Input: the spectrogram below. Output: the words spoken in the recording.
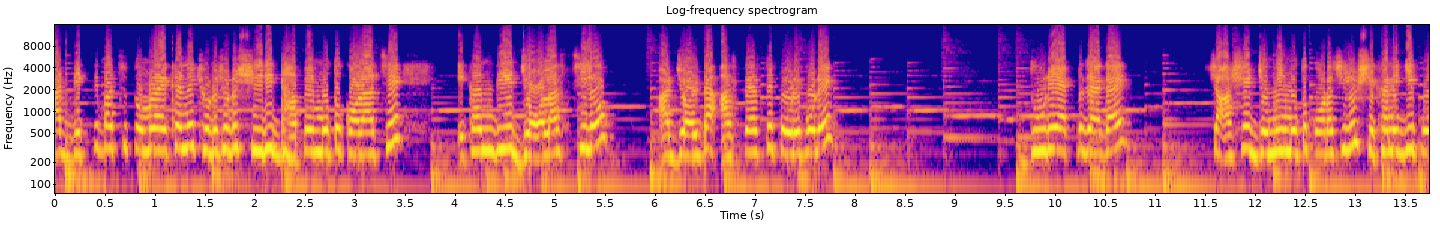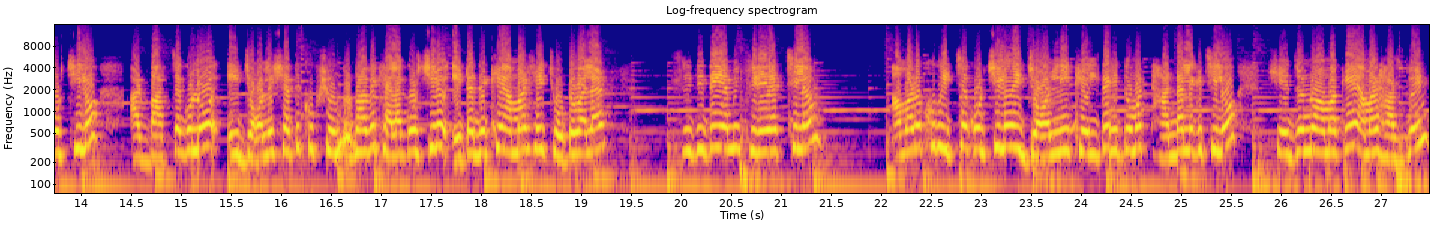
আর দেখতে পাচ্ছ তোমরা এখানে ছোট ছোট সিঁড়ির ধাপের মতো করা আছে। এখান দিয়ে জল আসছিল আর জলটা আস্তে আস্তে পড়ে পড়ে দূরে একটা জায়গায় চাষের জমির মতো করা ছিল, সেখানে গিয়ে পড়ছিল আর বাচ্চাগুলো এই জলের সাথে খুব সুন্দরভাবে খেলা করছিল। এটা দেখে আমার সেই ছোটবেলার স্মৃতিতেই আমি ফিরে যাচ্ছিলাম। আমারও খুব ইচ্ছা করছিল এই জল নিয়ে খেলতে যেহেতু আমার ঠান্ডা লেগেছিল। সেজন্য আমাকে, আমার হাজবেন্ড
